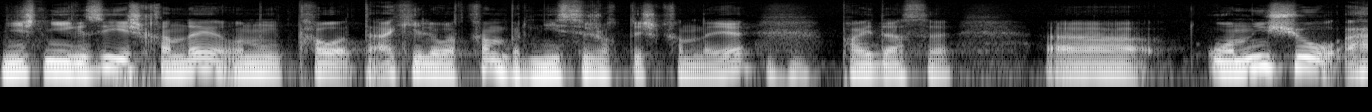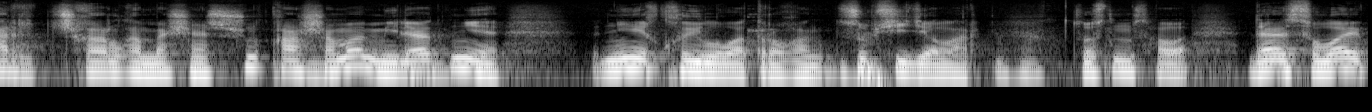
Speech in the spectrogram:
Негізі ешқандай оның әкеліп жатқан бір несі жоқ та ешқандай иә пайдасы. Ыыы оны еще әр шығарылған машинасы үшін қаншама миллиард не не құйылып жатыр оған субсидиялар. Сосын мысалы дәл солай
